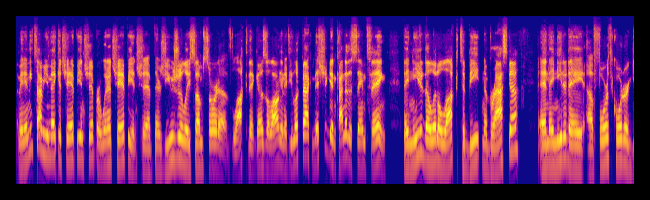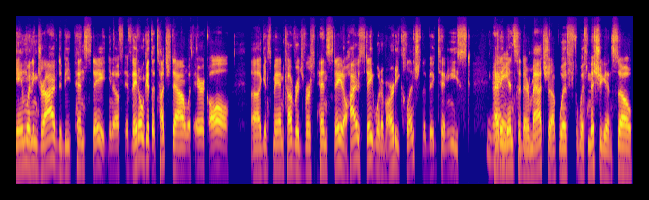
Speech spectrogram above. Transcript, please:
I mean, anytime you make a championship or win a championship, there's usually some sort of luck that goes along. And if you look back, Michigan, kind of the same thing. They needed a little luck to beat Nebraska, and they needed a, a fourth quarter game winning drive to beat Penn State. You know, if, if they don't get the touchdown with Erick All uh, against man coverage versus Penn State, Ohio State would have already clinched the Big Ten East heading into their matchup with with Michigan. So,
